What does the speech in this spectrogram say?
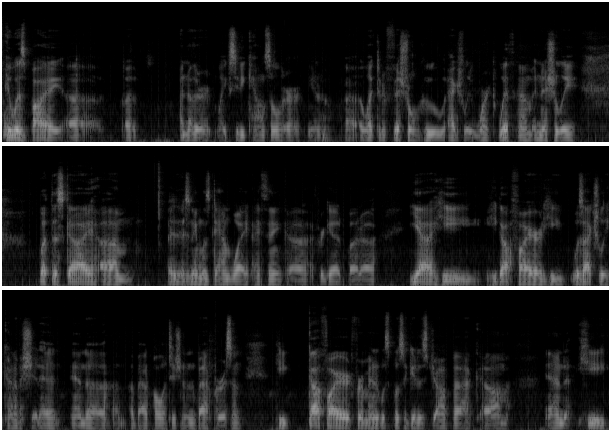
it was by uh, another like city council or you know elected official who actually worked with him initially. But this guy, um, his name was Dan White, I think. I forget, but yeah, he he got fired. He was actually kind of a shithead and uh, a, a bad politician and a bad person. He got fired for a minute. Was supposed to get his job back, um, and he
